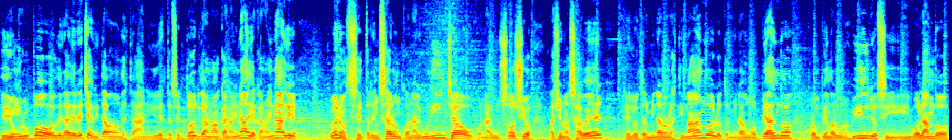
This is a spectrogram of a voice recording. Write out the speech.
y de un grupo de la derecha gritaban dónde están. Y de este sector gritaban, no, acá no hay nadie, acá no hay nadie. Bueno, se trenzaron con algún hincha o con algún socio, vaya uno a saber, que lo terminaron lastimando, lo terminaron golpeando, rompiendo algunos vidrios y, volando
